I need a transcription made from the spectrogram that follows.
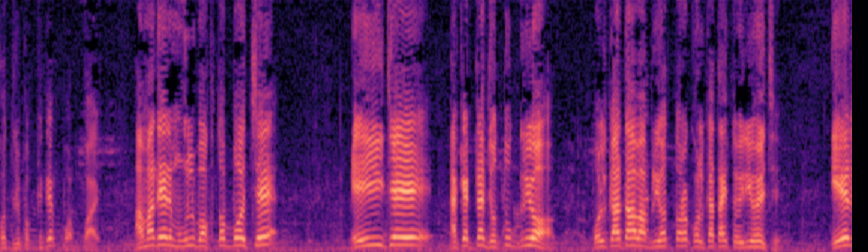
কর্তৃপক্ষকে পায়। আমাদের মূল বক্তব্য হচ্ছে, এই যে এক একটা যৌতুগৃহ কলকাতা বা বৃহত্তর কলকাতায় তৈরি হয়েছে, এর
